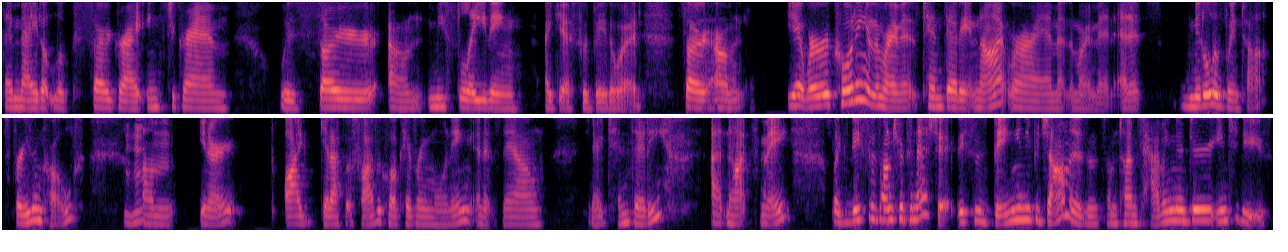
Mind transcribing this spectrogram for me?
They made it look so great. Instagram was so um, misleading i guess would be the word so oh, um, yeah we're recording at the moment it's 10.30 at night where i am at the moment and it's middle of winter it's freezing cold mm-hmm. um, you know I get up at five o'clock every morning and it's now, you know, 1030 at night for me. Like this is entrepreneurship. This is being in your pajamas and sometimes having to do interviews.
